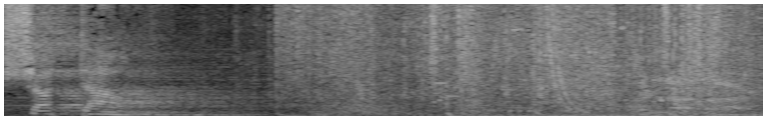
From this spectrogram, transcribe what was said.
Shut down. Another.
